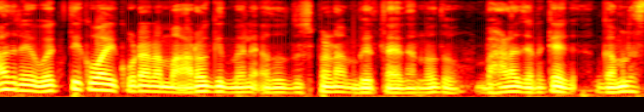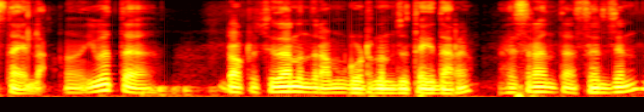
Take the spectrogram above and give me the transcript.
ಆದರೆ ವೈಯಕ್ತಿಕವಾಗಿ ಕೂಡ ನಮ್ಮ ಆರೋಗ್ಯದ ಮೇಲೆ ಅದು ದುಷ್ಪರಿಣಾಮ ಬೀರ್ತಾ ಇದೆ ಅನ್ನೋದು ಬಹಳ ಜನಕ್ಕೆ ಗಮನಿಸ್ತಾ ಇಲ್ಲ. ಇವತ್ತು ಡಾಕ್ಟರ್ ಚಿದಾನಂದ ರಾಮನಗೌಡರು ನಮ್ಮ ಜೊತೆ ಇದ್ದಾರೆ. ಹೆಸರಾಂತ ಸರ್ಜನ್.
